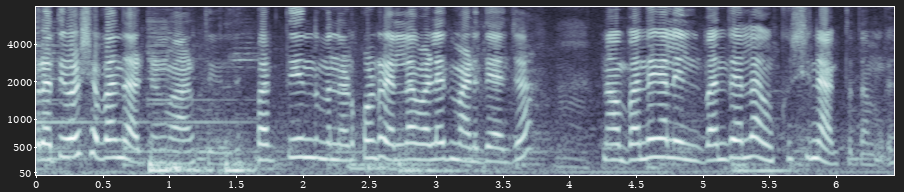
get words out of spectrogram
ಪ್ರತಿ ವರ್ಷ ಬಂದು ಅಟೆಂಡ್ ಮಾಡ್ತೀವಿ. ಭಕ್ತಿಯಿಂದ ನಡ್ಕೊಂಡ್ರೆ ಎಲ್ಲ ಒಳ್ಳೇದು ಮಾಡಿದೆ ಅಜ್ಜ. ನಾವು ಬಂದಾಗೆಲ್ಲ ಇಲ್ಲಿ ಬಂದೆಲ್ಲ ಖುಷಿನೇ ಆಗ್ತದೆ ನಮ್ಗೆ.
